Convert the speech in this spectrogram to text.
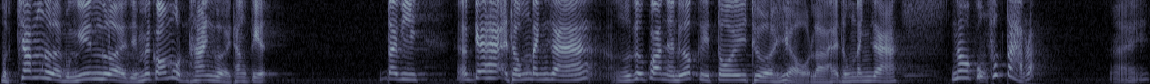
Một trăm người một nghìn người thì mới có một hai người thăng tiến. Tại vì ờ, cái hệ thống đánh giá cơ quan nhà nước thì tôi thừa hiểu là hệ thống đánh giá nó cũng phức tạp lắm. Đấy.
